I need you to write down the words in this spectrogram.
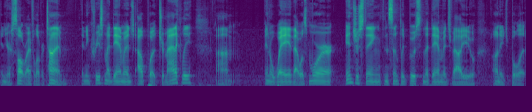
in your assault rifle over time. It increased my damage output dramatically um, in a way that was more interesting than simply boosting the damage value on each bullet.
